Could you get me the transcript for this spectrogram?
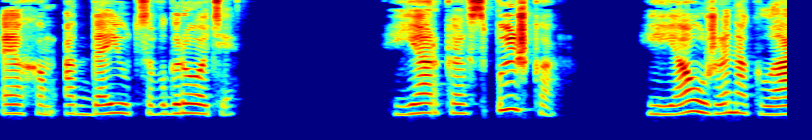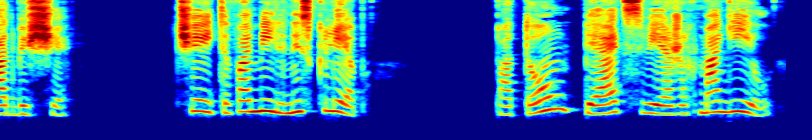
эхом отдаются в гроте. Яркая вспышка, и я уже на кладбище. Чей-то фамильный склеп. Потом пять свежих могил —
